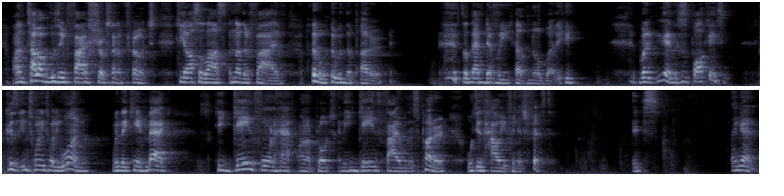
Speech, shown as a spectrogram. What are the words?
on top of losing five strokes on approach, he also lost another five with the putter. So that definitely helped nobody. But again, this is Paul Casey. Because in 2021, when they came back, he gained four and a half on approach and he gained five with his putter, which is how he finished fifth. It's again,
